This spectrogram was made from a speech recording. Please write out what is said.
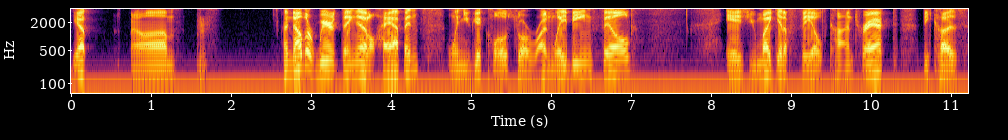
Yep. Um, another weird thing that'll happen when you get close to a runway being filled is you might get a failed contract because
